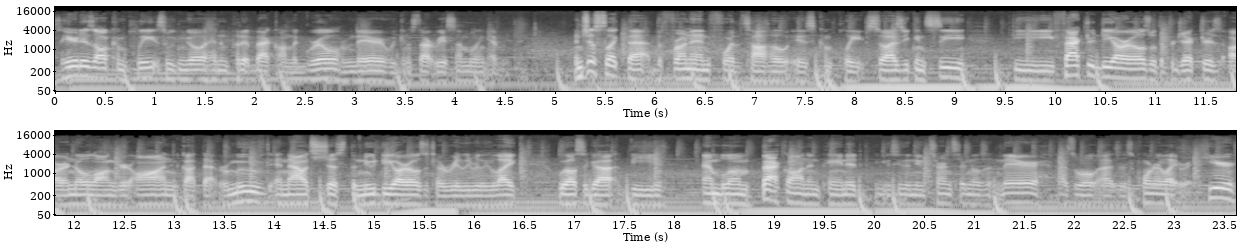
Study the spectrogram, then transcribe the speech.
So here it is all complete so we can go ahead and put it back on the grill. From there, we can start reassembling everything. And just like that, the front end for the Tahoe is complete. So as you can see, the factory DRLs with the projectors are no longer on, got that removed, and now it's just the new DRLs, which I really, really like. We also got the emblem back on and painted. You can see the new turn signals in there, as well as this corner light right here.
